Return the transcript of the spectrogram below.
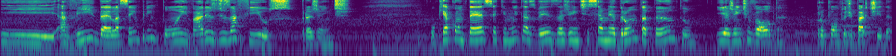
E a vida, ela sempre impõe vários desafios pra gente. O que acontece é que muitas vezes a gente se amedronta tanto e a gente volta pro ponto de partida.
